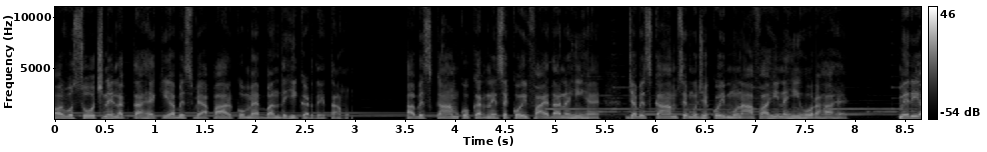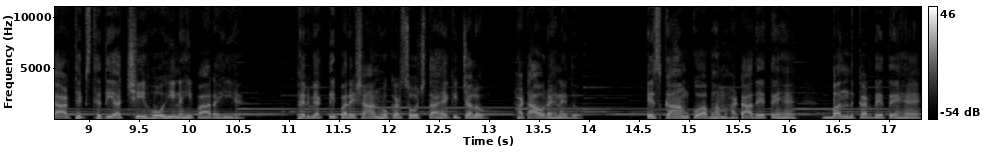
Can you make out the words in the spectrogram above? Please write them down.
और वो सोचने लगता है कि अब इस व्यापार को मैं बंद ही कर देता हूँ। अब इस काम को करने से कोई फ़ायदा नहीं है, जब इस काम से मुझे कोई मुनाफा ही नहीं हो रहा है। मेरी आर्थिक स्थिति अच्छी हो ही नहीं पा रही है। फिर व्यक्ति परेशान होकर सोचता है कि चलो, हटाओ रहने दो। इस काम को अब हम हटा देते हैं, बंद कर देते हैं,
